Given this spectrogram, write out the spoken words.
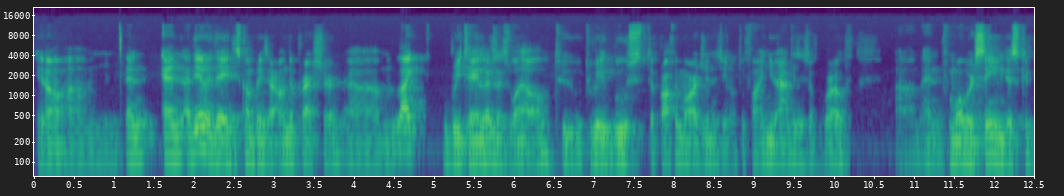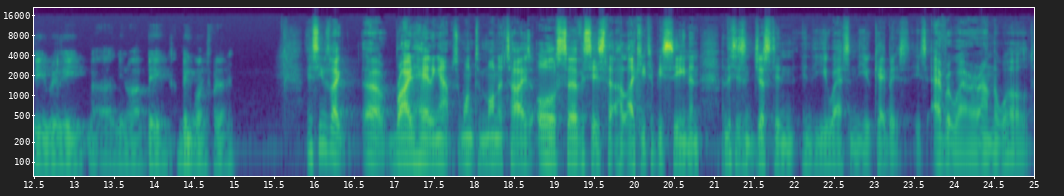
you know um, and and at the end of the day these companies are under pressure um, like retailers as well to to really boost the profit margins you know to find new avenues of growth. Um, and from what we're seeing this could be really uh, you know a big a big one for them. It seems like uh, ride hailing apps want to monetize all services that are likely to be seen. And, and this isn't just in, in the US and the UK but it's, it's everywhere around the world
